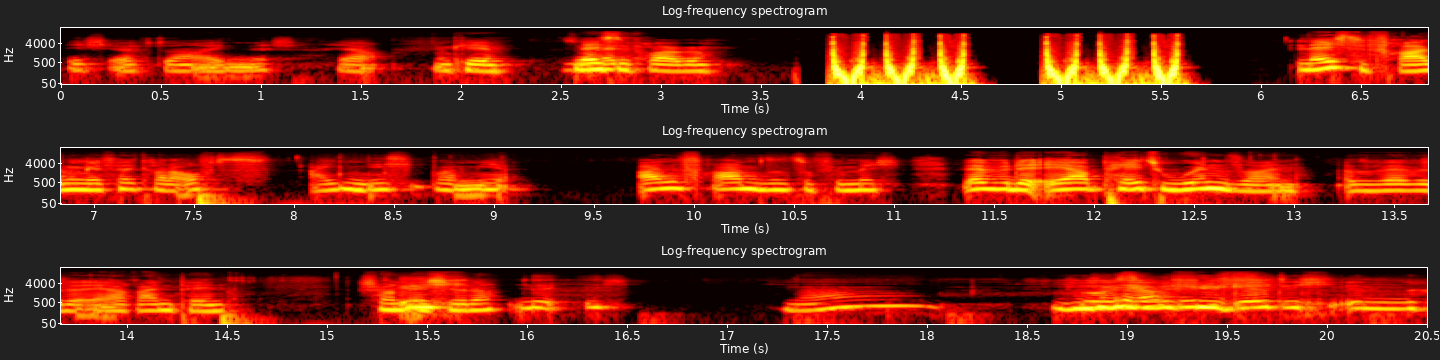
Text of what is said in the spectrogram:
Ich öfter eigentlich. Ja, okay. So Nächste Frage. Nächste Frage. Mir fällt gerade auf, dass eigentlich bei mir alle Fragen sind so für mich. Wer würde eher Pay to Win sein? Also wer würde eher reinpayen? Schon ich, oder? Nee, ich. Na? Du, wie viel Geld ich in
